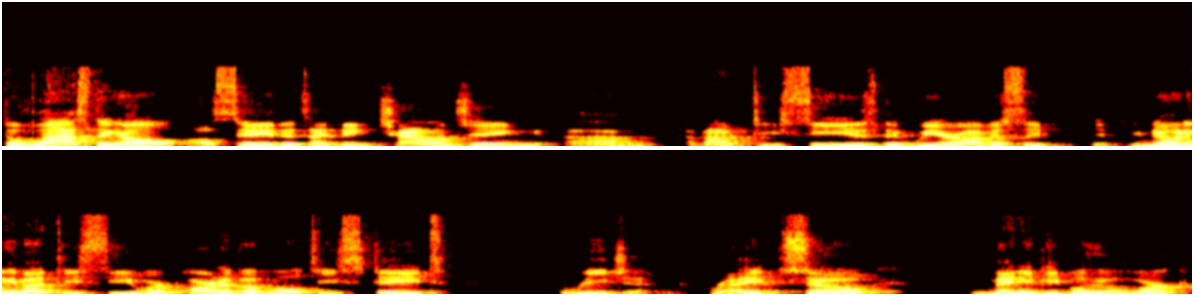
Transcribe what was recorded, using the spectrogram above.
The last thing I'll, I'll say that's I think challenging um, about DC is that we are obviously, if you know anything about DC, we're part of a multi-state region, right? So many people who work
